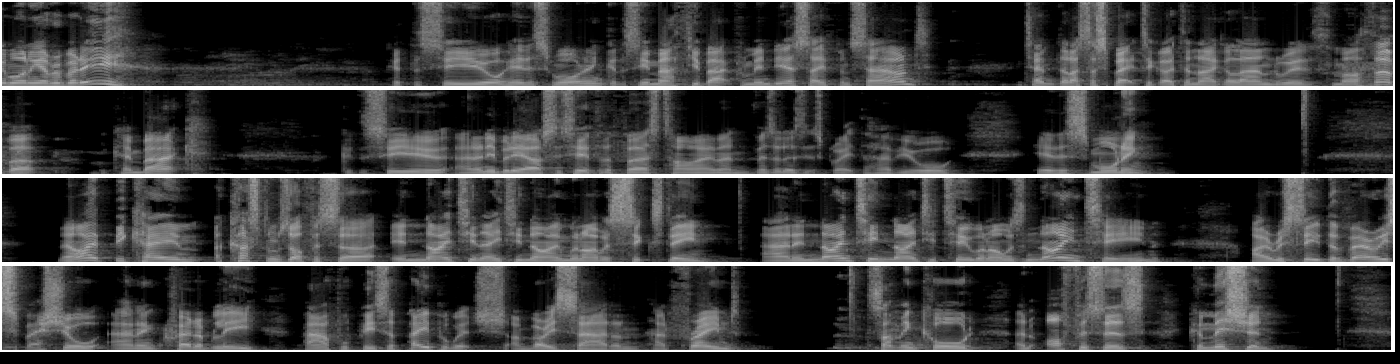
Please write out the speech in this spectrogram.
Good morning, everybody. Good to see you all here this morning. Good to see Matthew back from India, safe and sound. Tempted, I suspect, to go to Nagaland with Martha, but he came back. Good to see you. And anybody else who's here for the first time and visitors, it's great to have you all here this morning. Now, I became a customs officer in 1989 when I was 16. And in 1992, when I was 19, I received a very special and incredibly powerful piece of paper, which I'm very sad and had framed. Something called an officer's commission.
